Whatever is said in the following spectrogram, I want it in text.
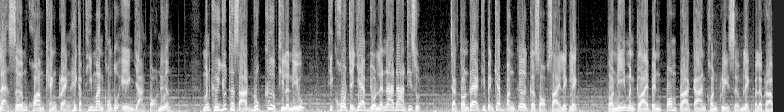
และเสริมความแข็งแกร่งให้กับที่มั่นของตัวเองอย่างต่อเนื่อง มันคือยุทธศาสตร์รุกคืบทีละนิ้ว ที่โคตรจะแยบยลและหน้าด้านที่สุด จากตอนแรกที่เป็นแค่บังเกอร์กระสอบทรายเล็กๆ ตอนนี้มันกลายเป็นป้อมปราการคอนกรีตเสริมเหล็กไปแล้วครับ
